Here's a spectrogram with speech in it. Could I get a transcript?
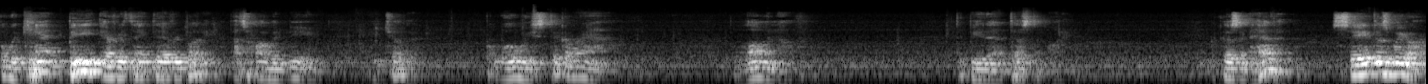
But we can't be everything to everybody. That's why we need each other. But will we stick around long enough to be that testimony? Because in heaven, saved as we are,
